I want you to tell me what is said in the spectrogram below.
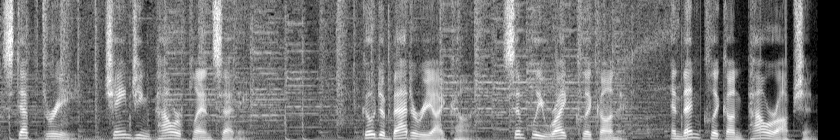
Step 3. Changing power plan setting. Go to battery icon, simply right-click on it, and then click on power option.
